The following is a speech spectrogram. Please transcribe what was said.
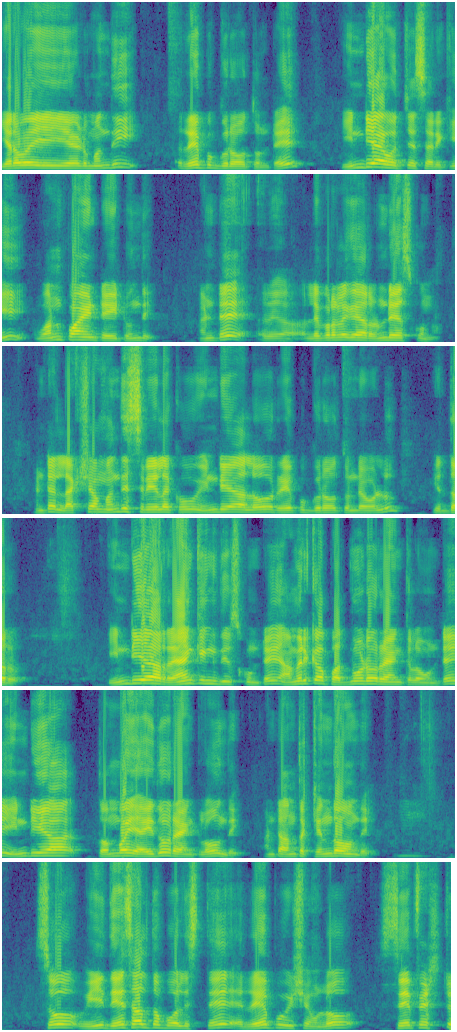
ఇరవై ఏడు మంది రేపుకు గురవుతుంటే ఇండియా వచ్చేసరికి వన్ పాయింట్ ఎయిట్ ఉంది. అంటే లిబరల్గా రెండు వేసుకున్నాం. అంటే లక్ష మంది స్త్రీలకు ఇండియాలో రేపు గురవుతుండేవాళ్ళు ఇద్దరు. ఇండియా ర్యాంకింగ్ తీసుకుంటే అమెరికా పదమూడో ర్యాంకులో ఉంటే ఇండియా తొంభై ఐదో ర్యాంకులో ఉంది. అంటే అంత కింద ఉంది. సో ఈ దేశాలతో పోలిస్తే రేపు విషయంలో సేఫెస్ట్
